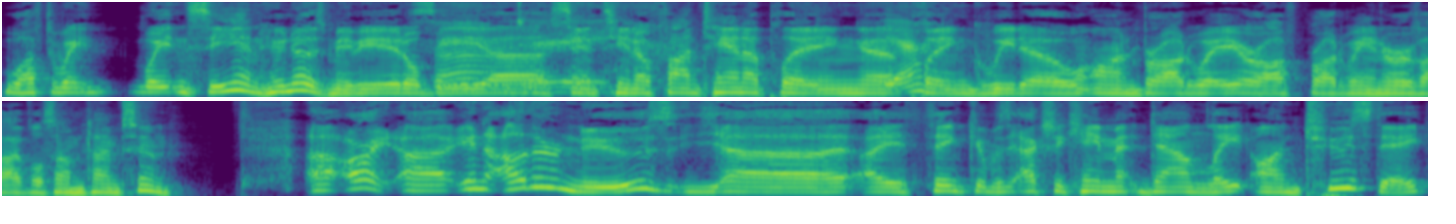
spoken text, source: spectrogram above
We'll have to wait, wait and see, and who knows? Maybe it'll be uh, Santino Fontana playing uh, Yeah. playing Guido on Broadway or off Broadway in a revival sometime soon. Uh, all right. Uh, in other news, uh, I think it was actually came down late on Tuesday,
